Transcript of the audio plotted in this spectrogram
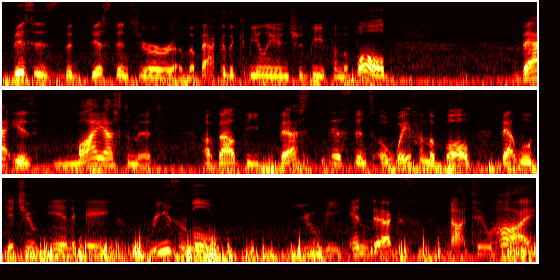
this is the distance your the back of the chameleon should be from the bulb. That is my estimate about the best distance away from the bulb that will get you in a reasonable UV index, not too high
